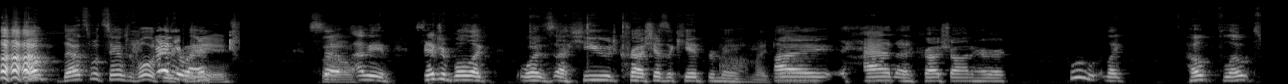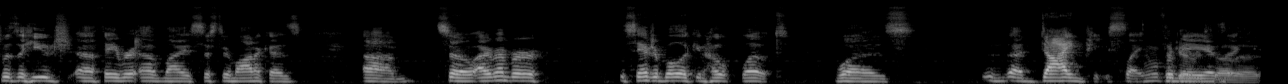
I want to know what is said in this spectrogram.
well, that's what Sandra Bullock did for Anyway. me so so- I mean, Sandra Bullock was a huge crush as a kid for me. oh my god I had a crush on her. Who like Hope Floats was a huge uh, favorite of my sister Monica's. Um, so I remember Sandra Bullock in Hope Floats was a dime piece. Like for me. It's like, that.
